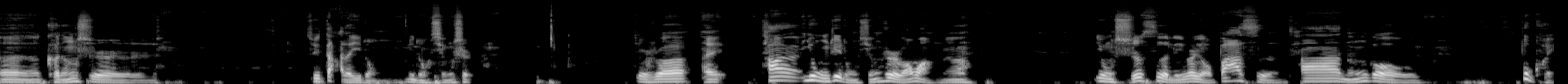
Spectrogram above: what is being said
呃，可能是最大的一种一种形式。就是说，哎，他用这种形式，往往呢，用十次里边有八次，他能够不亏，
